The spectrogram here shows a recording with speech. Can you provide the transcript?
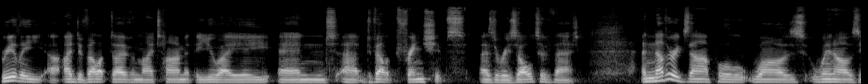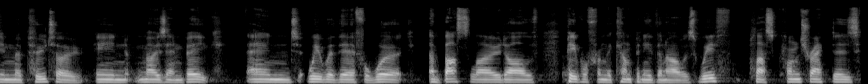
really uh, I developed over my time at the UAE and uh, developed friendships as a result of that. Another example was when I was in Maputo in Mozambique and we were there for work. A busload of people from the company that I was with, plus contractors,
